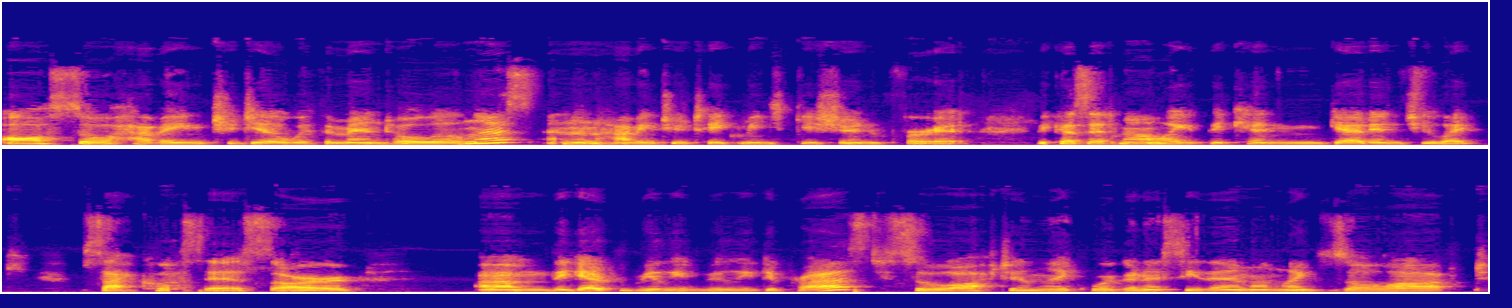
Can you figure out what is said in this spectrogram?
also having to deal with a mental illness and then having to take medication for it. Because if not, like they can get into like psychosis or um, they get really, really depressed. So often, like we're gonna see them on like Zoloft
